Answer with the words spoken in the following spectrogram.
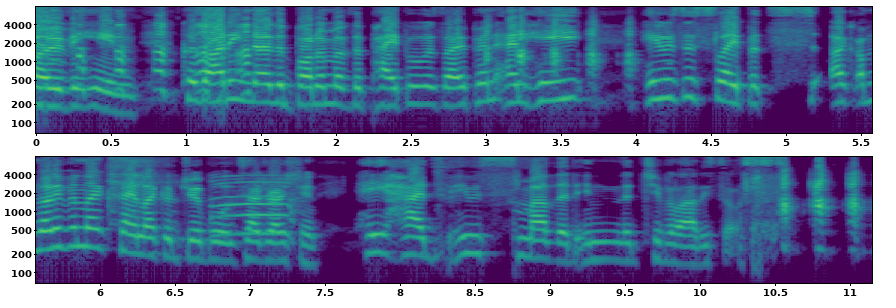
over him because I didn't know the bottom of the paper was open and he he was asleep but like I'm not even like saying like a dribble exaggeration he had he was smothered in the chipotle sauce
